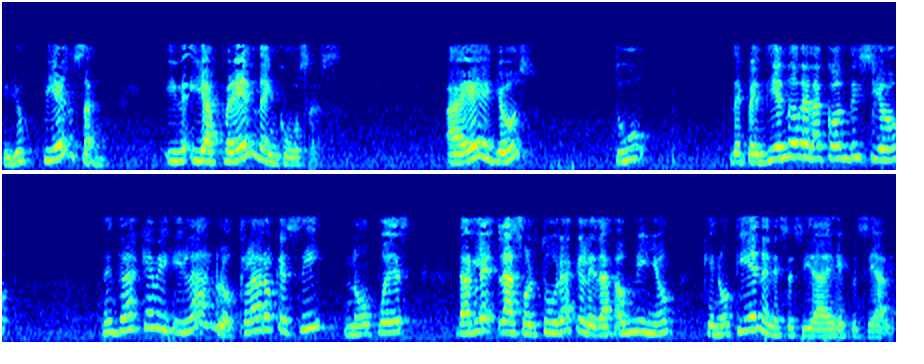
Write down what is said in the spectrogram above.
Ellos piensan y, aprenden cosas. A ellos, tú, dependiendo de la condición, tendrás que vigilarlo. Claro que sí, no puedes darle la soltura que le das a un niño que no tiene necesidades especiales.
